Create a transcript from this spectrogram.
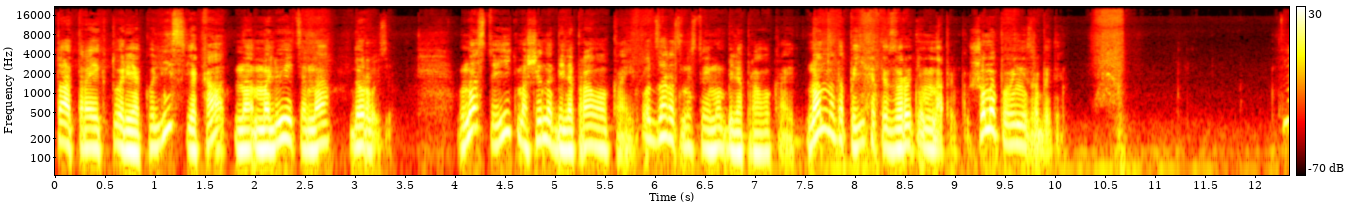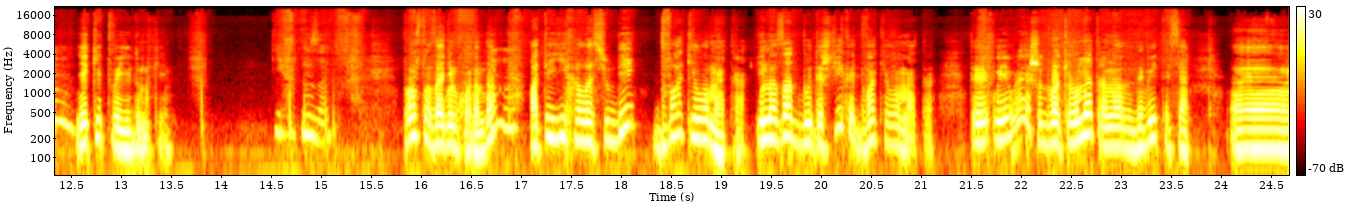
та траєкторія коліс, яка малюється на дорозі. У нас стоїть машина біля правого краю. От зараз ми стоїмо біля правого краю. Нам треба поїхати в зворотньому напрямку. Що ми повинні зробити? Ну, Які твої думки? їхати назад. Просто заднім ходом, так? Да? Мгм. А ти їхала сюди 2 кілометри. І назад будеш їхати 2 кілометри. Ти уявляєш, що 2 кілометри треба дивитися, е,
